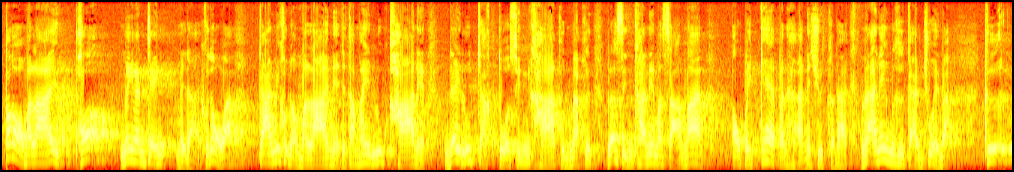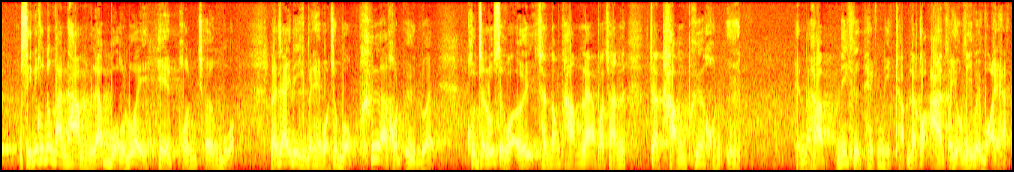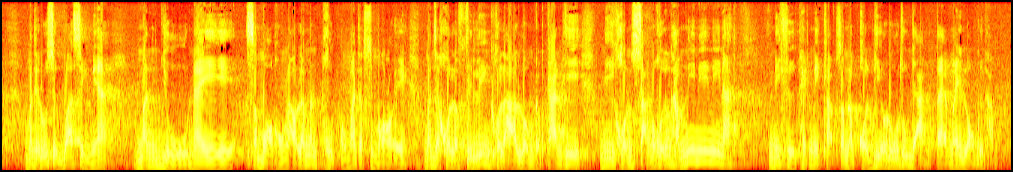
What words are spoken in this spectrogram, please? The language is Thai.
ต้องออกมาไลฟ์เพราะไม่งั้นเจ๊งไม่ได้ คุณต้องบอกว่าการที่คุณออกมาไลฟ์เนี่ยจะทำให้ลูกค้าเนี่ยได้รู้จักตัวสินค้าคุณมากขึ้น แล้วสินค้าเนี่ยมันสามารถเอาไปแก้ปัญหาในชีวิตเขาได้และอันนี้มันคือการช่วยเห็นปะ คือสิ่งที่คุณต้องการทำแล้วบวกด้วยเหตุผลเชิงบวก และจะให้ดีเป็นเหตุผลเชิงบวกเพื่อคนอื่นด้วย คุณจะรู้สึกว่าเอ้ย ฉันต้องทำแล้ว เพราะฉันจะทำเพื่อคนอื่น เห็นไหมครับ นี่คือเทคนิคครับ แล้วก็อ่านประโยคนี้บ่อยๆฮะมันจะรู้สึกว่าสิ่งนี้มันอยู่ในสมองของเรา แล้วมันผุดออกมาจากสมองเราเอง มันจะคนละฟีลลิ่งคนละอารมณ์กับการที่มีคนสั่งว่าคุณต้องทำนี่นี่นี่นะนี่คือเทคนิคครับสำหรับคนที่รู้ทุกอย่างแต่ไม่ลงมือทำ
